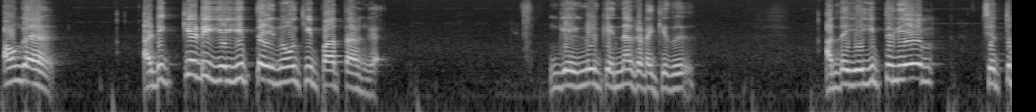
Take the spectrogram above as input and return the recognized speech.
அவங்க அடிக்கடி எகிப்தை நோக்கி பார்த்தாங்க. இங்கே எங்களுக்கு என்ன கிடைக்குது? அந்த எகிப்திலேயே செத்து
